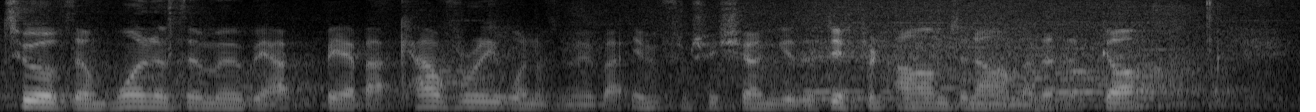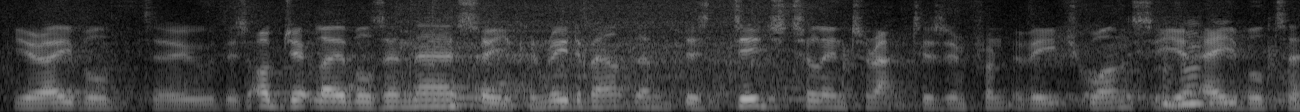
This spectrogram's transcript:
Two of them, one of them will be about, be about cavalry, one of them will be about infantry, showing you the different arms and armour that they've got. You're able to, there's object labels in there so you can read about them. There's digital interactives in front of each one so you're Mhm. able to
